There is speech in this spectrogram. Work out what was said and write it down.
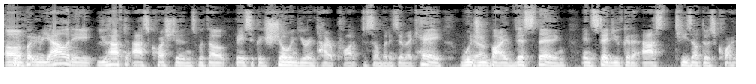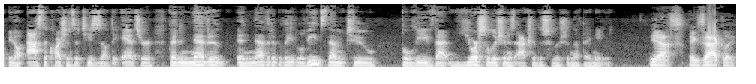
Uh, but in reality, you have to ask questions without basically showing your entire product to somebody and saying like, Hey, would yeah. you buy this thing? Instead, you've got to ask, tease out those, you know, ask the questions that teases out the answer that inevitably, inevitably leads them to believe that your solution is actually the solution that they need. Yes, exactly.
